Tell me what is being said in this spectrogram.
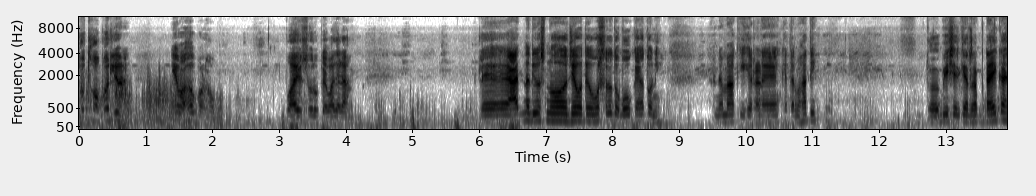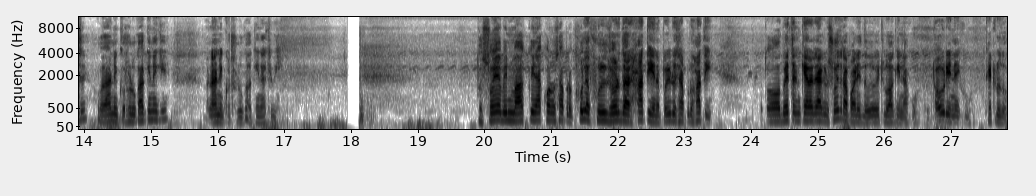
ચોથો ભરલ્યો ને, એવા હો પણ હો. વાયુ સ્વરૂપે વાદળા. એટલે આજના દિવસનો જેવો તેવો વરસાદ હતો, બહુ કંઈ હતો નહીં. અને માકી હેઠાણે ખેતરમાં હતી. તો બે ક્યારે રપટા એકા છે. આની કોર કાકી નાખી અને આની કોર કાકી નાખવી તો સોયાબીનમાં આખી નાખવાનું છે આપણે ફૂલે ફૂલ જોરદાર હાથી અને પડ્યું છે આપણું હાથી તો બે ત્રણ ક્યારે આગળ સોયતરા પાડી દઉં, એટલું આખી નાખું. ઢવડી નાખ્યું, કેટલું તો.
